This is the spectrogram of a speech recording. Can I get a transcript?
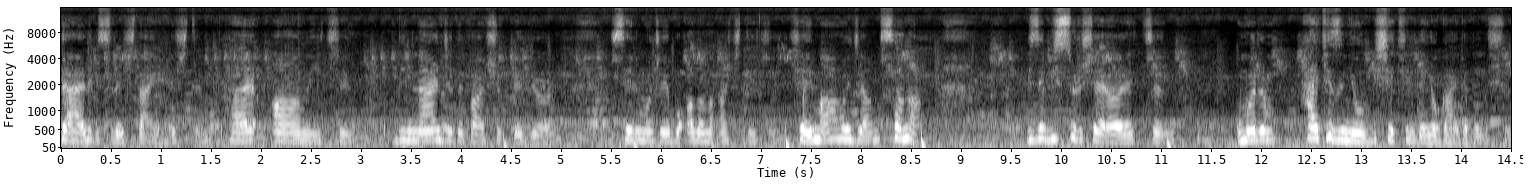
değerli bir süreçten geçtim. Her anı için binlerce defa şükrediyorum. Selim Hoca'ya bu alanı açtığı için. Şeyma Hocam sana bize bir sürü şey öğrettin. Umarım herkesin yolu bir şekilde yoga ile buluşur.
